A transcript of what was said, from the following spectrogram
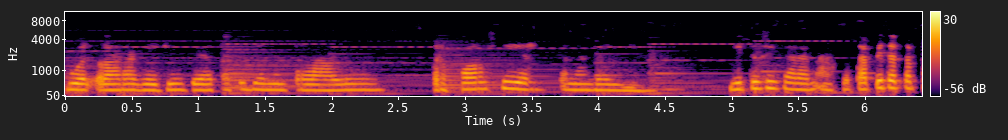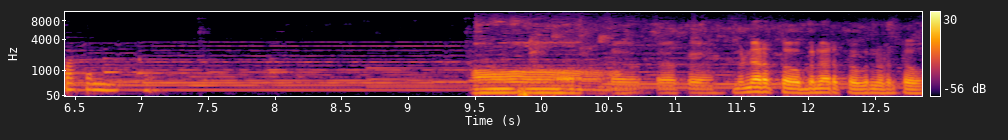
buat olahraga juga tapi jangan terlalu terforsir tenaganya gitu sih saran aku tapi tetap pakai masker oh Oke oke. Bener tuh, bener tuh, bener tuh.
